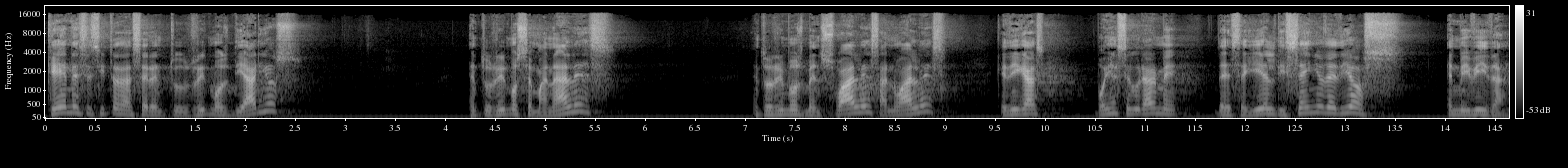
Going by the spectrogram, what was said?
¿Qué necesitas hacer en tus ritmos diarios? ¿En tus ritmos semanales? en tus ritmos mensuales, anuales, que digas, voy a asegurarme de seguir el diseño de Dios en mi vida,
